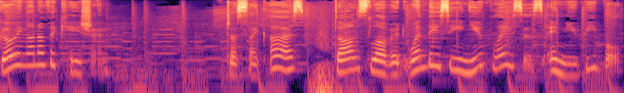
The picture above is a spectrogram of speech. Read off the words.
Going on a vacation. Just like us, dogs love it when they see new places and new people.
